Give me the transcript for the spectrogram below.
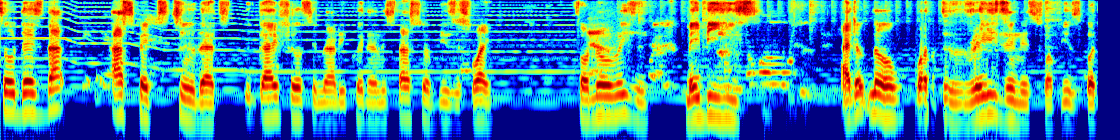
So there's that aspect too that the guy feels inadequate and he starts to abuse his wife for no reason. Maybe he's I don't know what the reason is for abuse, but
